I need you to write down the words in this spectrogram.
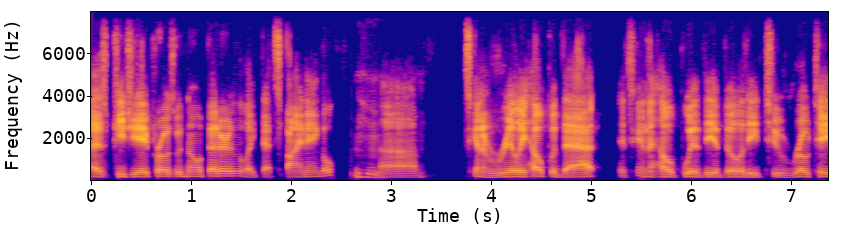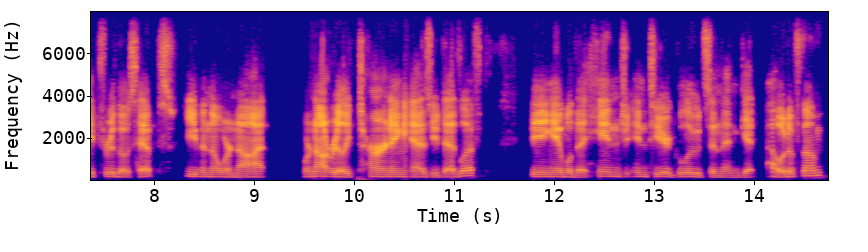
as PGA pros would know it better, like that spine angle, mm-hmm. um, it's going to really help with that. It's going to help with the ability to rotate through those hips, even though we're not we're not really turning as you deadlift. Being able to hinge into your glutes and then get out of them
